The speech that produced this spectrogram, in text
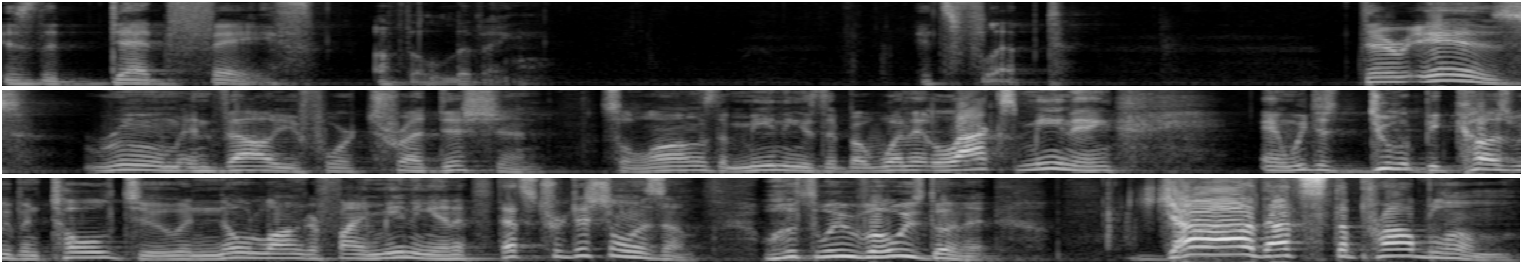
is the dead faith of the living. It's flipped. There is room and value for tradition, so long as the meaning is there. But when it lacks meaning, and we just do it because we've been told to and no longer find meaning in it, that's traditionalism. Well, that's the way we've always done it. Yeah, that's the problem.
